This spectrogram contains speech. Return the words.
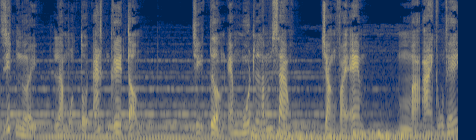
Giết người là một tội ác ghê tởm. Chị tưởng em muốn lắm sao? Chẳng phải em, mà ai cũng thế.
